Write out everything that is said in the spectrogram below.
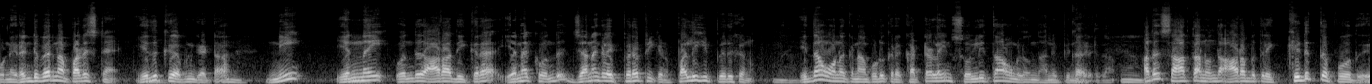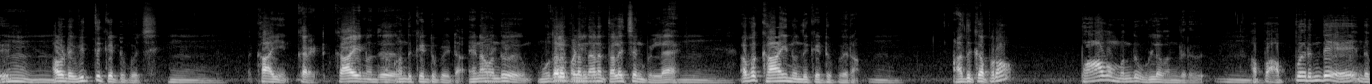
உன்னை ரெண்டு பேர் நான் படைச்சிட்டேன். எதுக்கு அப்படின்னு கேட்டா நீ என்னை வந்து ஆராதிக்கிற எனக்கு வந்து ஜனங்களை பிறப்பிக்கணும் பலுகி பெருகணும். இதுதான் உனக்கு நான் கொடுக்கிற கட்டளைன்னு சொல்லித்தான் அவங்களை வந்து அனுப்பினாரு. அதை சாத்தான் வந்து ஆரம்பத்துல கெடுத்த போது அவருடைய வித்து கெட்டு போச்சு. காயின். கரெக்ட் காயின் வந்து வந்து கெட்டு போயிட்டான். ஏன்னா வந்து முதல் படம் தானே தலைச்சன் பிள்ளை. அப்ப காயின் வந்து கெட்டு போயிடான். அதுக்கப்புறம் பாவம் வந்து உள்ளே வந்துடுது அப்ப அப்ப இருந்தே இந்த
